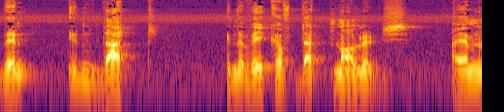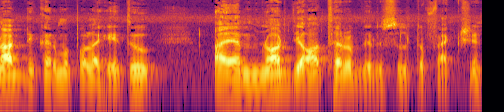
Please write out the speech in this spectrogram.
Then in that, in the wake of that knowledge, I am not the karma phala hetu, I am not the author of the result of action.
